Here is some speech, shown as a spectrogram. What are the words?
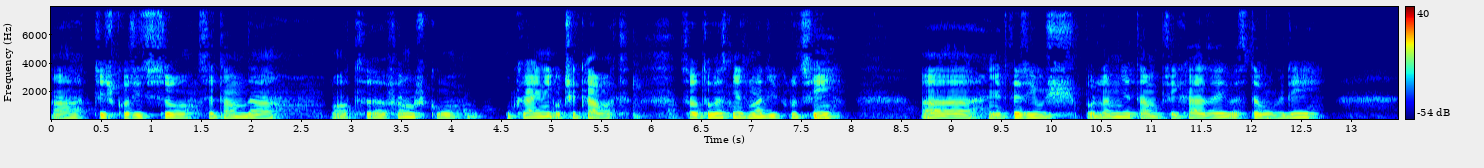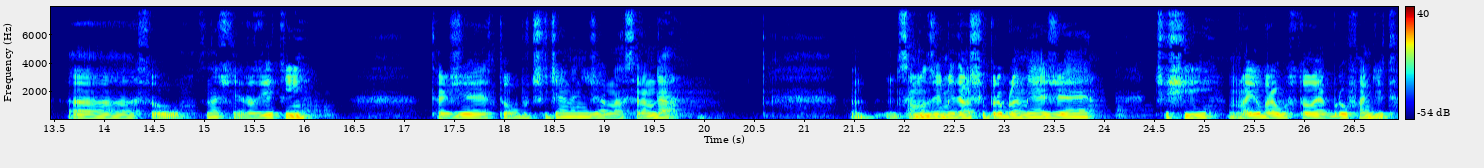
a těžko říct, co se tam dá od eh, fanoušků Ukrajiny očekávat. Jsou to vesměs mladí kluci, někteří už podle mě tam přicházejí ve stavu, kdy eh, jsou značně rozjetí, takže to určitě není žádná sranda. Samozřejmě další problém je, že Češi mají obravu z toho, jak budou fandit.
